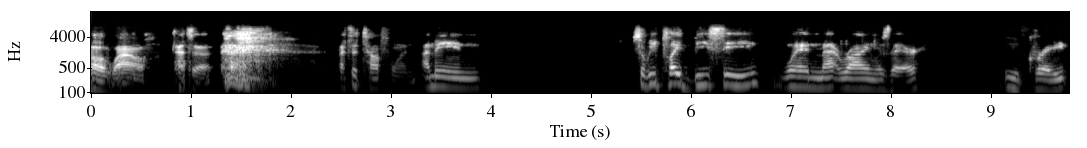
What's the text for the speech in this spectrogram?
Oh wow, that's a that's a tough one. I mean, so we played BC when Matt Ryan was there. Mm. Great.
